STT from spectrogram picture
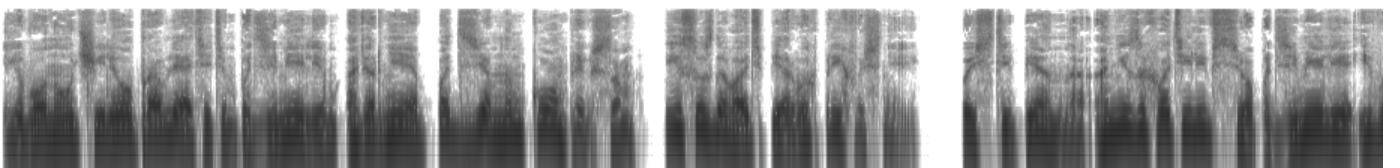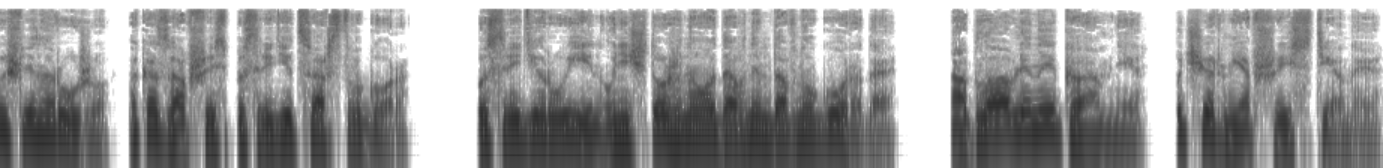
Его научили управлять этим подземельем, а вернее подземным комплексом, и создавать первых прихвостней. Постепенно они захватили все подземелье и вышли наружу, оказавшись посреди царства гор посреди руин уничтоженного давным-давно города. Оплавленные камни, почерневшие стены.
